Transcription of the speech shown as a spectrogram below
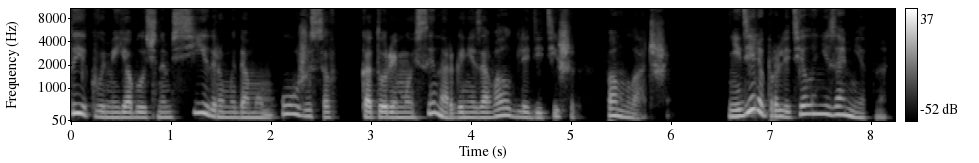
тыквами, яблочным сидром и домом ужасов, который мой сын организовал для детишек помладше. Неделя пролетела незаметно.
